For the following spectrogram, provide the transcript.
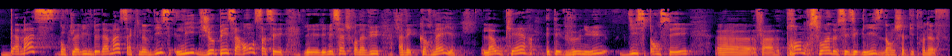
Damas, donc la ville de Damas, acte 9, 10, Lyd, Jopé, Saran, ça c'est les, les messages qu'on a vus avec Corneille, là où Pierre était venu dispenser euh, enfin prendre soin de ces églises dans le chapitre 9.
